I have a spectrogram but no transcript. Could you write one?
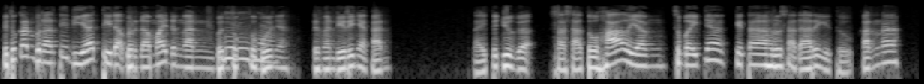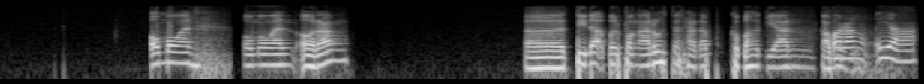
Itu kan berarti dia tidak berdamai dengan bentuk Dirinya. tubuhnya dengan dirinya kan nah itu juga salah satu hal yang sebaiknya kita harus sadari gitu. Karena omongan omongan orang eh, tidak berpengaruh terhadap kebahagiaan kamu. Orang iya.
